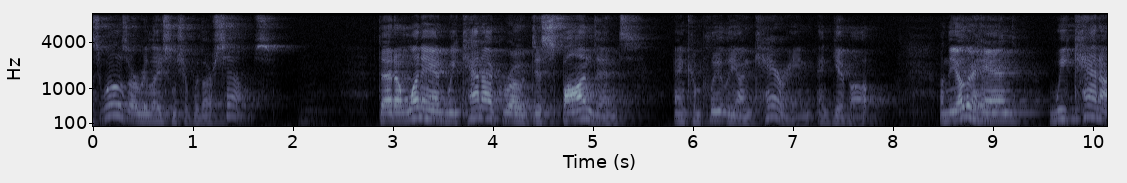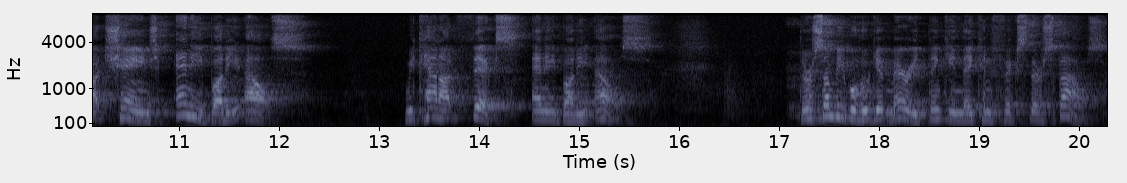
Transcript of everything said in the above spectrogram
as well as our relationship with ourselves that on one hand, we cannot grow despondent and completely uncaring and give up. On the other hand, we cannot change anybody else. We cannot fix anybody else. There are some people who get married thinking they can fix their spouse.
